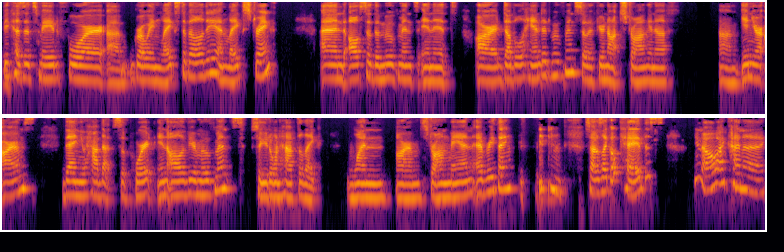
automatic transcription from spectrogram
because it's made for um, growing leg stability and leg strength, and also the movements in it are double-handed movements. So if you're not strong enough um, in your arms, then you have that support in all of your movements. So you don't have to like one arm strong man everything. so I was like, okay, this, you know, I kind of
